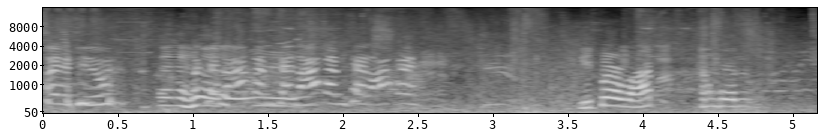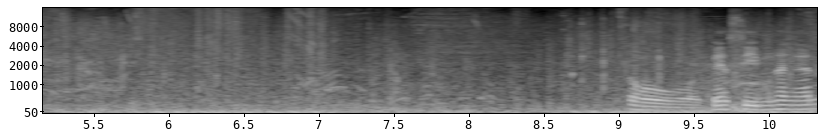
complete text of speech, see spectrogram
ไอ้ทีนู้นมันใช่ล้างมันใช่ล้างมันใช่ล้างไปริปเปอร์วัดข้างบนโอ้โหเป็นซิมทั้งนั้น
